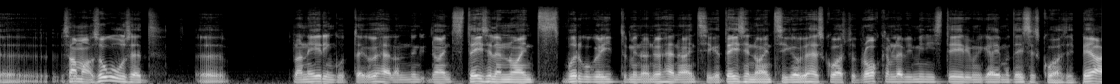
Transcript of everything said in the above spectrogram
äh, samasugused planeeringutega, ühel on nüanss, teisel on nüanss, võrguga liitumine on ühe nüanssiga, teise nüanssiga, ühes kohas peab rohkem läbi ministeeriumi käima, teises kohas ei pea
